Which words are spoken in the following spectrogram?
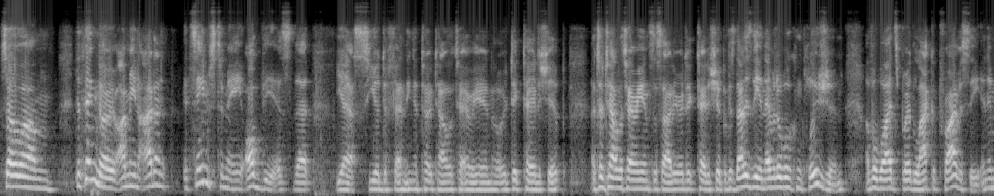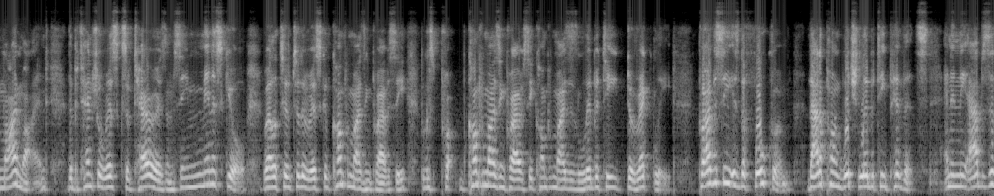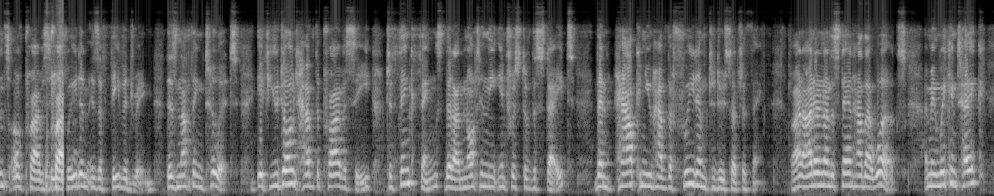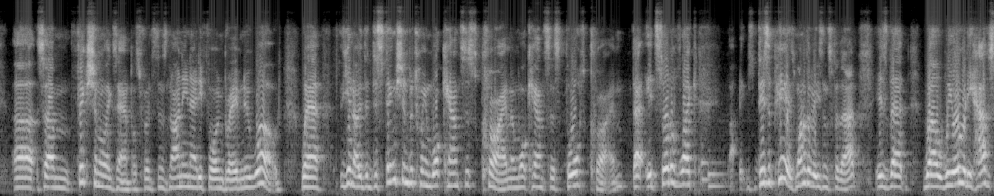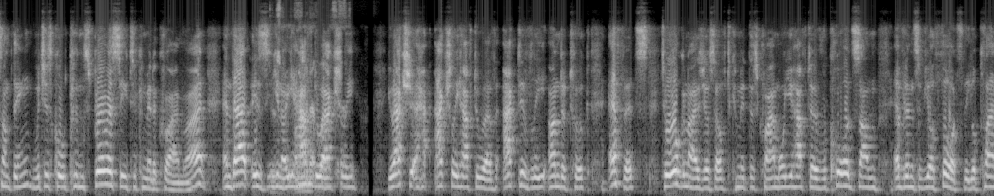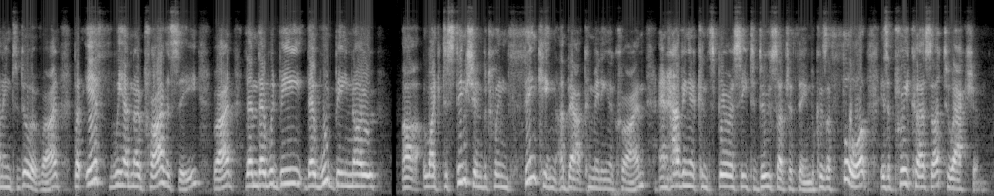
so um the thing though, I mean, I don't it seems to me obvious that yes, you're defending a totalitarian or a dictatorship, a totalitarian society or a dictatorship because that is the inevitable conclusion of a widespread lack of privacy. And in my mind, the potential risks of terrorism seem minuscule relative to the risk of compromising privacy because pro- compromising privacy compromises liberty directly. Privacy is the fulcrum, that upon which liberty pivots, and in the absence of privacy, freedom is a fever dream. There's nothing to it. If you don't have the privacy to think things that are not in the interest of the state, then how can you have the freedom to do such a thing? Right? I don't understand how that works. I mean, we can take uh, some fictional examples, for instance, 1984 in Brave New World, where you know the distinction between what counts as crime and what counts as thought crime that it's sort of like it disappears. One of the reasons for that is that well, we already have something which is called conspiracy to commit a crime, right? And that is you know you have to actually you actually actually have to have actively undertook efforts to organize yourself to commit this crime or you have to record some evidence of your thoughts that you're planning to do it right but if we had no privacy right then there would be there would be no uh, like distinction between thinking about committing a crime and having a conspiracy to do such a thing because a thought is a precursor to action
